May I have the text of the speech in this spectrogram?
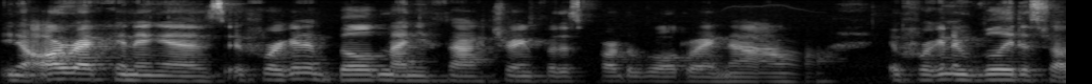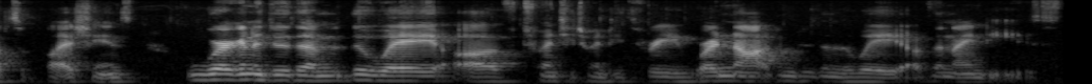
you know, our reckoning is if we're going to build manufacturing for this part of the world right now, if we're going to really disrupt supply chains, we're going to do them the way of 2023. We're not going to do them the way of the 90s.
